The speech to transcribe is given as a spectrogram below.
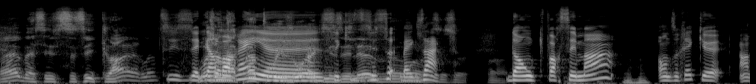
Ouais, ben c'est clair, là. C'est Morin, euh, c'est ça? Ben, exact. Donc, forcément, mhm. on dirait que en,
